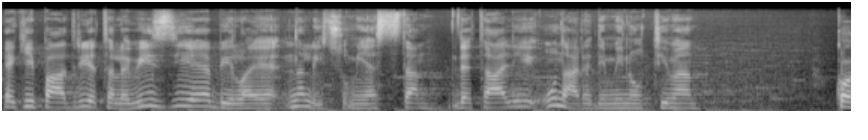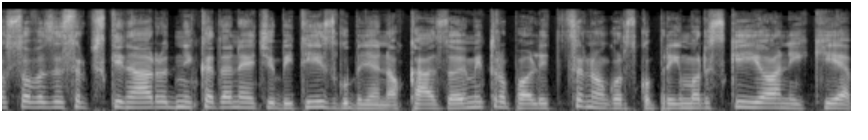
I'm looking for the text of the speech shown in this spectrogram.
Ekipa Adrije televizije bila je na licu mjesta. Detalji u narednim minutima. Kosovo za srpski narod nikada neće biti izgubljeno, kazao je mitropolit Crnogorsko-Primorski Joannikije.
